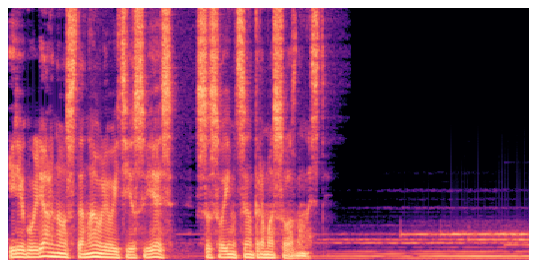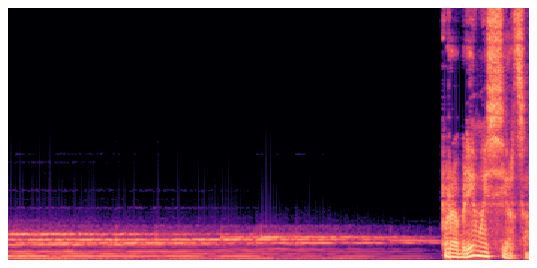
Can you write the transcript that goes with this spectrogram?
и регулярно устанавливайте связь со своим центром осознанности. Проблема с сердцем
